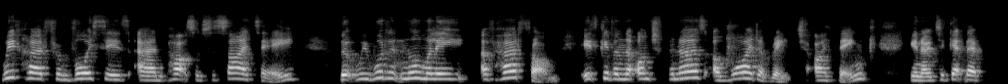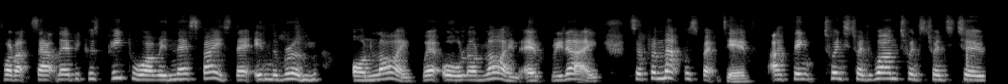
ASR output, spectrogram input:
we've heard from voices and parts of society that we wouldn't normally have heard from. It's given the entrepreneurs a wider reach, I think, you know, to get their products out there because people are in their space, they're in the room online. We're all online every day. So, from that perspective, I think 2021, 2022,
